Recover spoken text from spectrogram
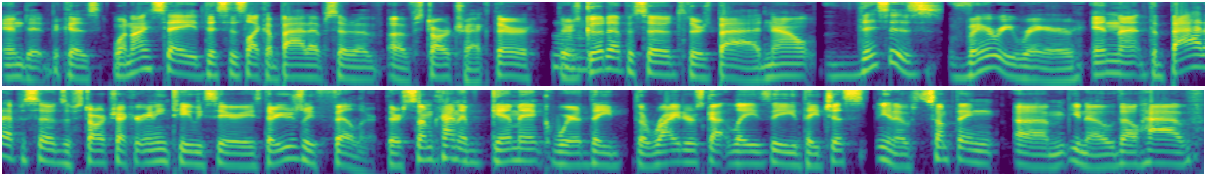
end it because when i say this is like a bad episode of, of star trek there there's Mhm. good episodes there's bad now this is very rare in that the bad episodes of star trek or any tv series they're usually filler there's some kind of gimmick where they the writers got lazy they just you know something um you know they'll have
